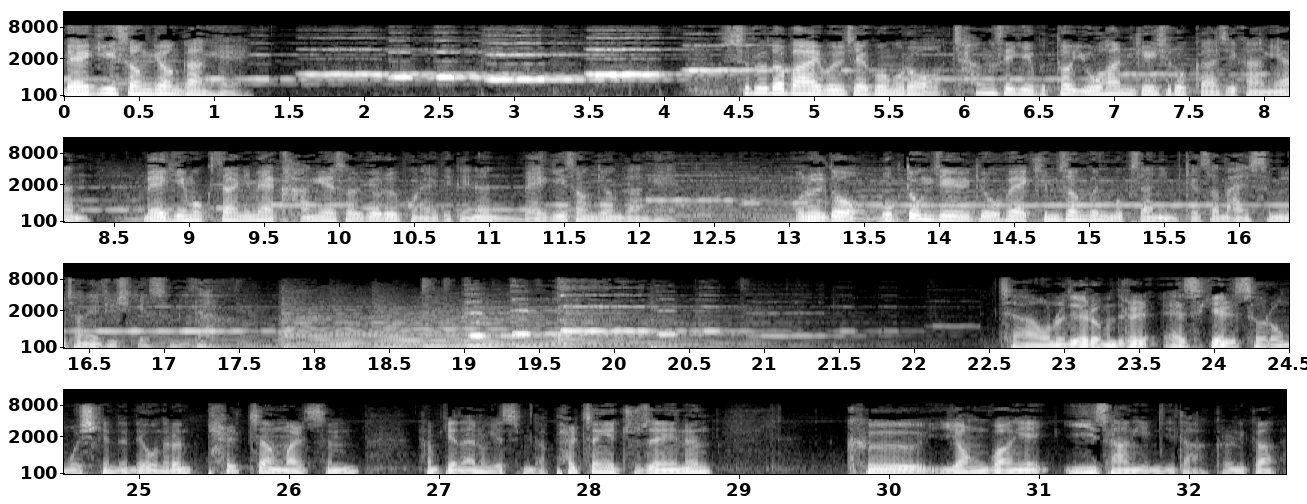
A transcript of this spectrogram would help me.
맥기 성경 강해 Thru the Bible 제공으로 창세기부터 요한계시록까지 강해한 맥기 목사님의 강해 설교를 보내드리는 맥기 성경 강해 오늘도 목동제일교회 김성근 목사님께서 말씀을 전해주시겠습니다. 자, 오늘도 여러분들을 에스겔서로 모시겠는데 오늘은 8장 말씀 함께 나누겠습니다. 8장의 주제는 그 영광의 이상입니다. 그러니까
